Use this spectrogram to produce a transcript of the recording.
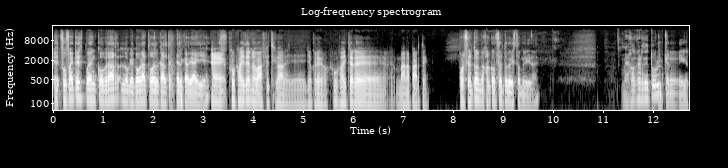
eh, Foo Fighters pueden cobrar lo que cobra todo el cartel que había ahí, ¿eh? Eh, Foo Fighters no va a festivales, eh, yo creo. Foo Fighters eh, van aparte. Por cierto, el mejor concierto que he visto en mi vida. Mejor que el de Tool. Increíble.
